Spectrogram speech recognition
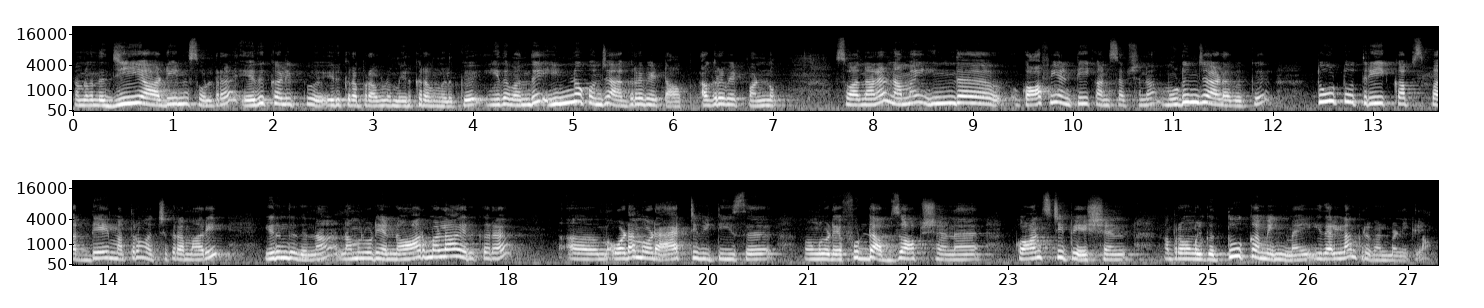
நம்மளுக்கு இந்த ஜிஆர்டின்னு சொல்கிற எதுக்களிப்பு இருக்கிற ப்ராப்ளம் இருக்கிறவங்களுக்கு இதை வந்து இன்னும் கொஞ்சம் அக்ரவேட் ஆப் அக்ரவேட் பண்ணும். ஸோ அதனால் நம்ம இந்த காஃபி அண்ட் டீ கன்சப்ஷனை முடிஞ்ச அளவுக்கு two to three cups per day மாத்திரம் வச்சுக்கிற மாதிரி இருந்ததுன்னா நம்மளுடைய நார்மலாக இருக்கிற உடம்போட ஆக்டிவிட்டீஸு உங்களுடைய ஃபுட் அப்சார்ப்ஷனு கான்ஸ்டிபேஷன் அப்புறம் உங்களுக்கு தூக்கமின்மை இதெல்லாம் ப்ரிவென்ட் பண்ணிக்கலாம்.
